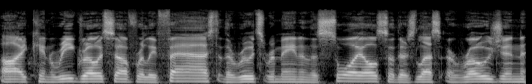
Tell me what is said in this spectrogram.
uh, it can regrow itself really fast, the roots remain in the soil, so there's less erosion.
